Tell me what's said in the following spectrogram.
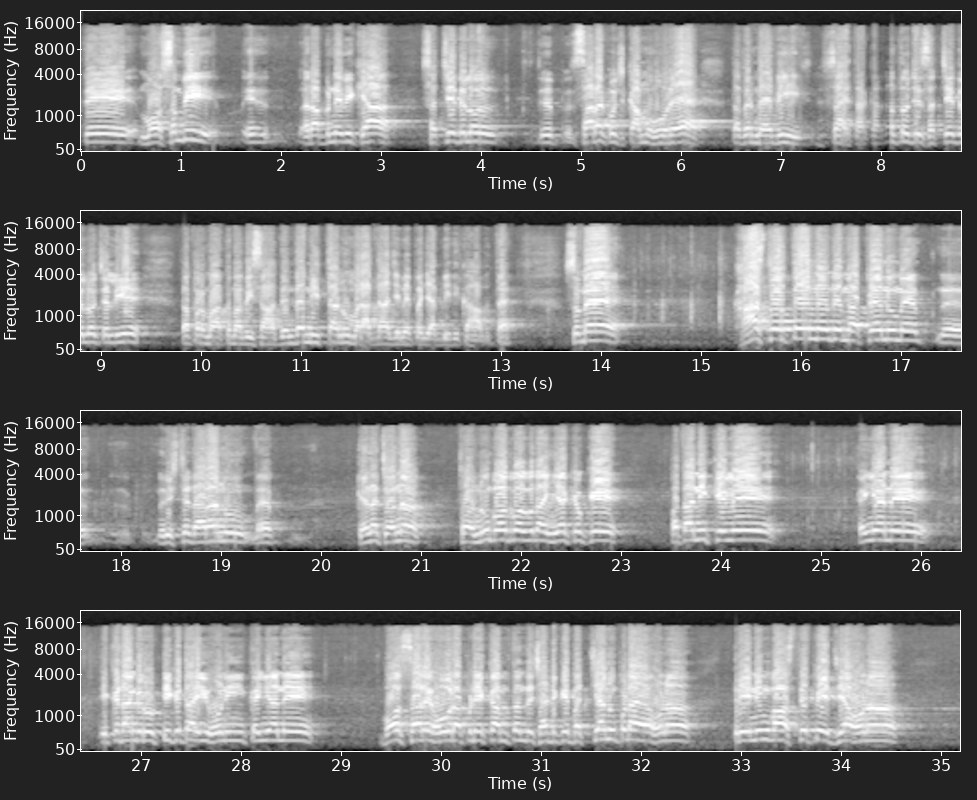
ਤੇ ਮੌਸਮ ਵੀ ਰੱਬ ਨੇ ਵੀ ਕਿਹਾ, ਸੱਚੇ ਦਿਲੋਂ ਸਾਰਾ ਕੁਝ ਕੰਮ ਹੋ ਰਿਹਾ ਹੈ, ਤਾਂ ਫਿਰ ਮੈਂ ਵੀ ਸਹਾਇਤਾ ਕਰਦਾ ਤਾਂ ਜੇ ਸੱਚੇ ਦਿਲੋਂ ਚੱਲੀਏ, ਤਾਂ ਪਰਮਾਤਮਾ ਵੀ ਸਾਥ ਦਿੰਦਾ, ਨੀਤਾਂ ਨੂੰ ਮਰਾਦਾਂ ਜਿਵੇਂ ਪੰਜਾਬੀ ਦੀ ਕਹਾਵਤ ਹੈ। ਸੋ ਮੈਂ ਖਾਸ ਤੌਰ ਤੇ ਇਹਨਾਂ ਦੇ ਮਾਪਿਆਂ ਨੂੰ, ਮੈਂ ਰਿਸ਼ਤੇਦਾਰਾਂ ਨੂੰ ਮੈਂ ਕਹਿਣਾ ਚਾਹੁੰਦਾ, ਤੁਹਾਨੂੰ ਬਹੁਤ ਬਹੁਤ ਵਧਾਈਆਂ, ਕਿਉਂਕਿ ਪਤਾ ਨਹੀਂ ਕਿਵੇਂ ਕਈਆਂ ਨੇ ਇੱਕ ਡੰਗ ਰੋਟੀ ਘਟਾਈ ਹੋਣੀ, ਕਈਆਂ ਨੇ ਬਹੁਤ ਸਾਰੇ ਹੋਰ ਆਪਣੇ ਕੰਮ ਧੰਦੇ ਛੱਡ ਕੇ ਬੱਚਿਆਂ ਨੂੰ ਪੜਾਇਆ ਹੋਣਾ ਟ੍ਰੇਨਿੰਗ ਵਾਸਤੇ ਭੇਜਿਆ ਹੋਣਾ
